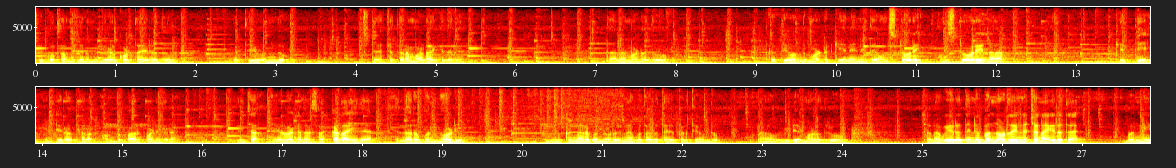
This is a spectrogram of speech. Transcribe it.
ಶಿವಕುಮಾರ ಸ್ವಾಮೀಜಿ ನಮಗೆ ಹೇಳ್ಕೊಡ್ತಾ ಇರೋದು. ಪ್ರತಿಯೊಂದು ಸ್ಟ್ಯಾಚು ಥರ ಮಾಡಾಕಿದ್ದಾರೆ. ದಾನ ಮಾಡೋದು. ಪ್ರತಿಯೊಂದು ಮಠಕ್ಕೆ ಏನೇನಿದೆ ಒಂದು ಸ್ಟೋರಿ ಒಂದು ಸ್ಟೋರಿನ ಕೆತ್ತಿ ಇಟ್ಟಿರೋ ಥರ ಒಂದು ಪಾರ್ಕ್ ಮಾಡಿದ್ದಾರೆ. ನಿಜ ಹೇಳ್ಬೇಕಂದ್ರೆ ಸಕ್ಕತ್ತಾಗಿದೆ. ಎಲ್ಲರೂ ಬಂದು ನೋಡಿ. ನೀವು ಕಣ್ಣಾರೆ ಬಂದು ನೋಡಿದ್ರೆ ಗೊತ್ತಾಗುತ್ತೆ ಪ್ರತಿಯೊಂದು. ನಾವು ವಿಡಿಯೋ ಮಾಡಿದ್ರು ಚೆನ್ನಾಗೂ ಇರುತ್ತೆ ನೀವು ಬಂದು ನೋಡಿದ್ರೆ ಇನ್ನೂ ಚೆನ್ನಾಗಿರುತ್ತೆ. ಬನ್ನಿ.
